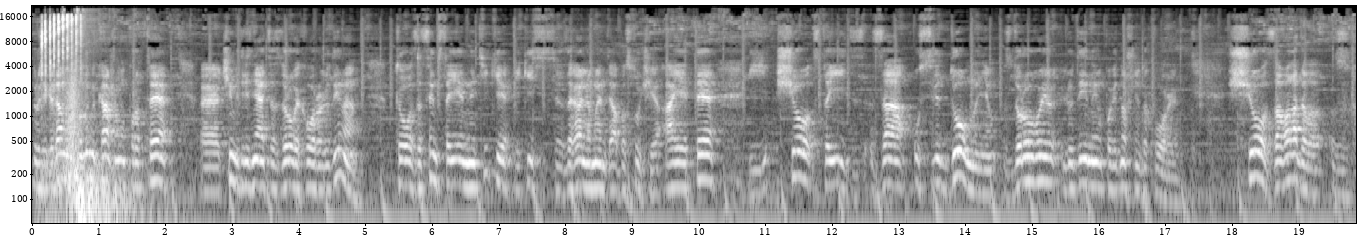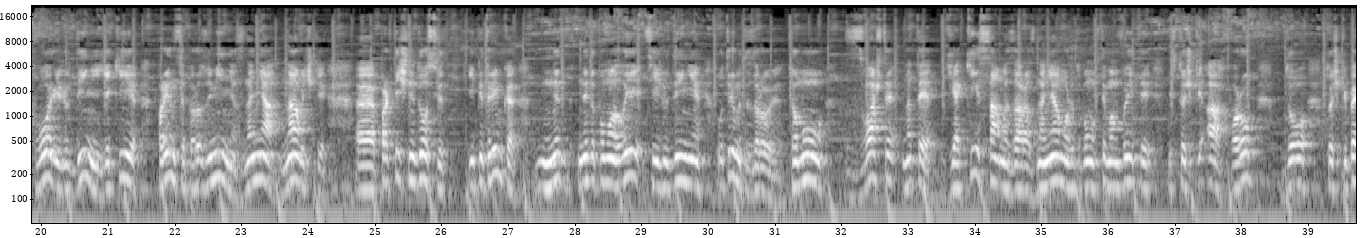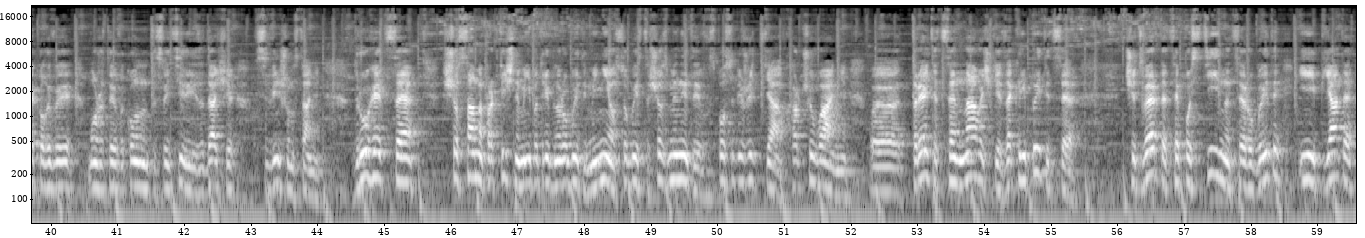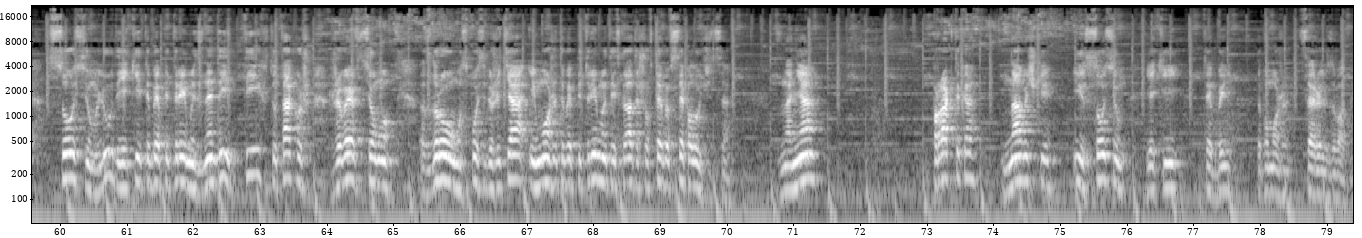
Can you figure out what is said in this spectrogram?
Друзі, коли ми, кажемо про те, е, чим відрізняється здорова і хвора людина, то за цим стає не тільки якісь загальні моменти або случаї, а й те, що стоїть за усвідомленням здорової людини по відношенню до хворої. Що завадило хворій людині, які принципи розуміння, знання, навички, е, практичний досвід і підтримка не, не допомогли цій людині утримати здоров'я. Тому зважте на те, які саме зараз знання можуть допомогти вам вийти із точки А хвороб до точки Б, коли ви можете виконувати свої цілі і задачі в іншому стані. Друге, це що саме практичне мені потрібно робити, мені особисто, що змінити в способі життя, в харчуванні. Е, Третє це навички, закріпити це. Четверте це постійно це робити. І п'яте соціум, люди, які тебе підтримують, знайди тих, хто також живе в цьому здоровому способі життя і може тебе підтримати і сказати, що в тебе все вийде. Знання, практика, навички і соціум, який тобі допоможе це реалізувати.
